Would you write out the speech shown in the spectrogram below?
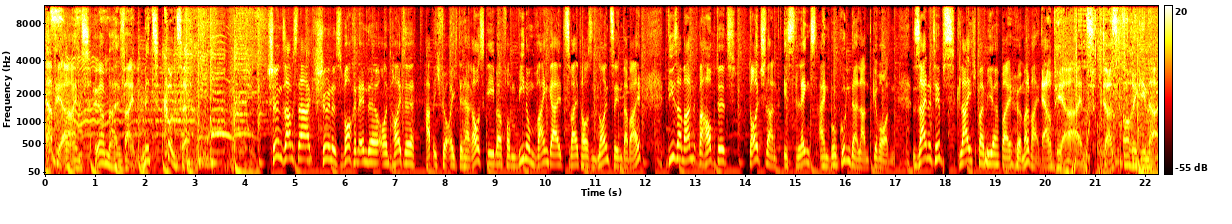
RPR 1, hör mal Wein mit Kunze. Schönen Samstag, schönes Wochenende und heute habe ich für euch den Herausgeber vom Vinum Weinguide 2019 dabei. Dieser Mann behauptet, Deutschland ist längst ein Burgunderland geworden. Seine Tipps gleich bei mir bei Hör mal Wein. RPR 1, das Original.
